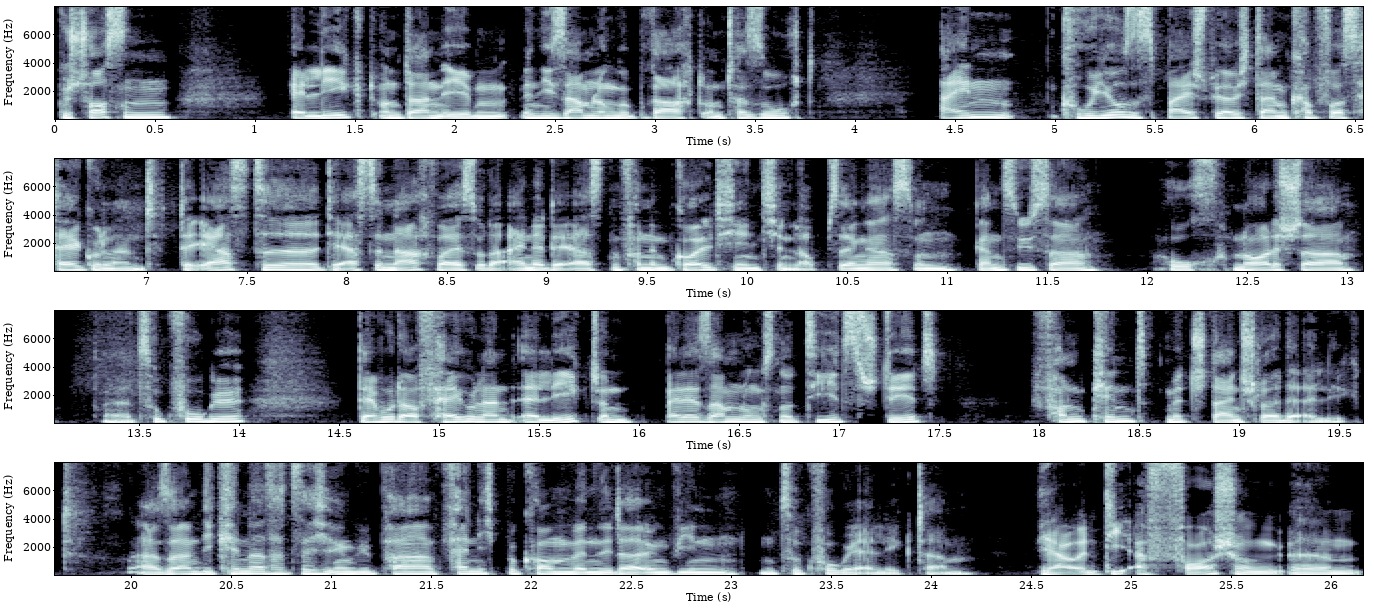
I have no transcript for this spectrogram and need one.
geschossen, erlegt und dann eben in die Sammlung gebracht, untersucht. Ein kurioses Beispiel habe ich da im Kopf aus Helgoland. Der erste, der erste Nachweis oder einer der ersten von einem Goldhähnchenlaubsänger, so ein ganz süßer, hochnordischer äh, Zugvogel. Der wurde auf Helgoland erlegt und bei der Sammlungsnotiz steht, von Kind mit Steinschleuder erlegt. Also haben die Kinder tatsächlich irgendwie ein paar Pfennig bekommen, wenn sie da irgendwie einen, Zugvogel erlegt haben. Ja, und die Erforschung ähm,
